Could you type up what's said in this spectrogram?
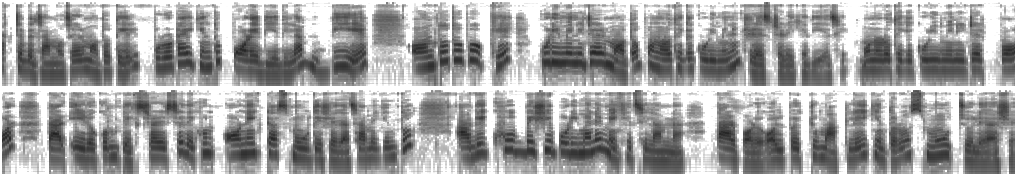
এক টেবিল চামচের মতো তেল পুরোটাই কিন্তু পরে দিয়ে দিলাম। দিয়ে অন্তত পক্ষে কুড়ি মিনিটের মতো পনেরো থেকে কুড়ি মিনিট রেস্টে রেখে দিয়েছি। পনেরো থেকে কুড়ি মিনিটের পর তার এরকম টেক্সচার এসছে। দেখুন, অনেকটা স্মুথ এসে গেছে। আমি কিন্তু আগে খুব বেশি পরিমাণে মেখেছিলাম না। তারপরে অল্প একটু মাখলেই কিন্তু ওরকম স্মুথ চলে আসে।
